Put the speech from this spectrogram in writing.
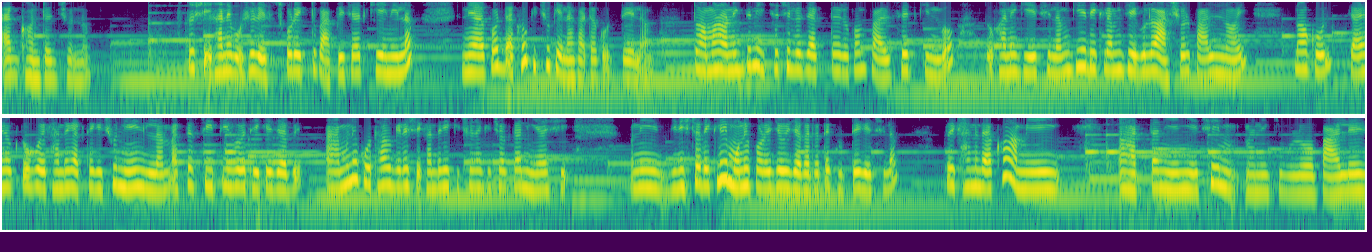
এক ঘণ্টার জন্য। তো সেখানে বসে রেস্ট করে একটু পাপড়ি চাট খেয়ে নিলাম। নেওয়ার পর দেখো কিছু কেনাকাটা করতে এলাম। তো আমার অনেক দিন ইচ্ছে ছিল যে একটা এরকম পাল সেট কিনবো। তো ওখানে গিয়েছিলাম, গিয়ে দেখলাম যে এগুলো আসল পাল নয়। নকল, যাই হোক তবু এখান থেকে একটা কিছু নিয়ে নিলাম, একটা স্মৃতি হয়ে থেকে যাবে। আর আমি না কোথাও গেলে সেখান থেকে কিছু না কিছু একটা নিয়ে আসি। মানে জিনিসটা দেখলেই মনে পড়ে যে ওই জায়গাটাতে ঘুরতে গেছিলাম। তো এখানে দেখো আমি এই হারটা নিয়ে নিয়েছি মানে কি বলব পার্লের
